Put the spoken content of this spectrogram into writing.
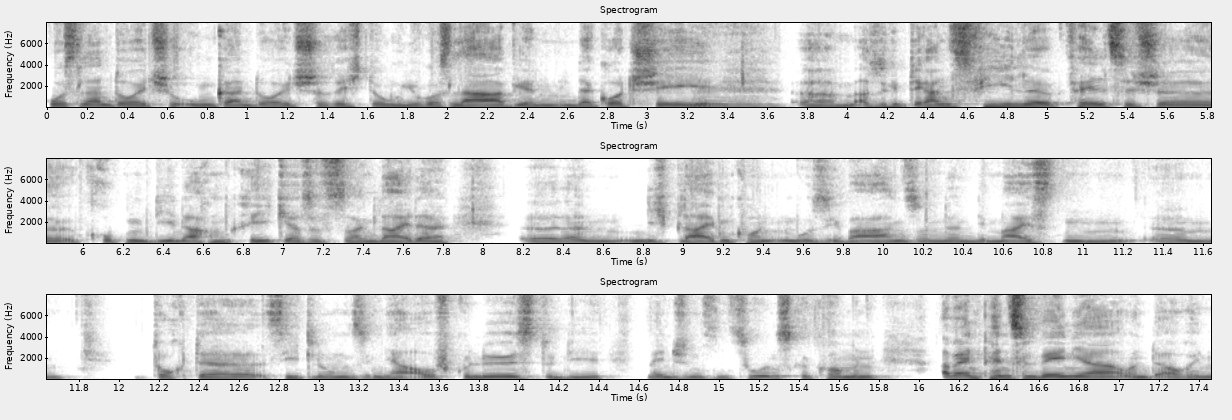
Russlanddeutsche, Ungarndeutsche, Richtung Jugoslawien, in der Gotsche. Mhm. Ähm, also es gibt ja ganz viele pfälzische Gruppen, die nach dem Krieg ja sozusagen leider äh, dann nicht bleiben konnten, wo sie waren, sondern die meisten ähm, Tochtersiedlungen sind ja aufgelöst und die Menschen sind zu uns gekommen. Aber in Pennsylvania und auch in,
